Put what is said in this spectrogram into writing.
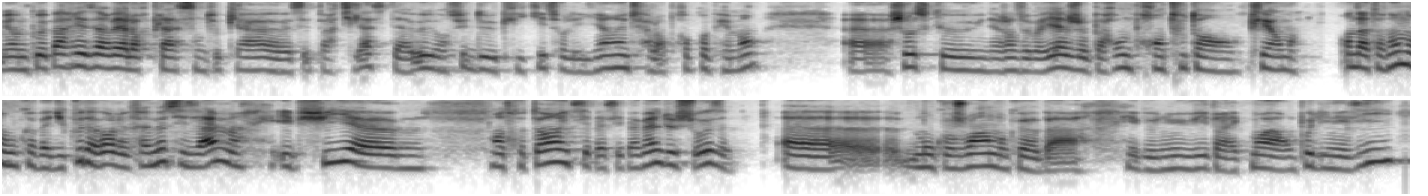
mais on ne pouvait pas réserver à leur place. En tout cas, cette partie-là, c'était à eux ensuite de cliquer sur les liens et de faire leur propre paiement, chose qu'une agence de voyage, par contre, prend tout en clé en main. En attendant donc bah, du coup d'avoir le fameux sésame. Et puis euh, entre temps, il s'est passé pas mal de choses. Euh, mon conjoint donc euh, bah, est venu vivre avec moi en Polynésie.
